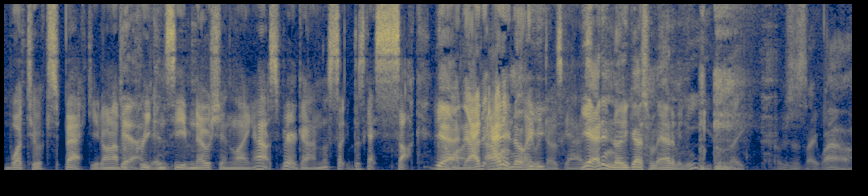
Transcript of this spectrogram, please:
what to expect. You don't have Yeah, a and- preconceived notion like, oh, Spirit Gun, those, those guys suck. Yeah, don't wanna- I, I, didn't know play who with you- those guys. Yeah, I didn't know you guys from Adam and Eve. like, I was just like, wow,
